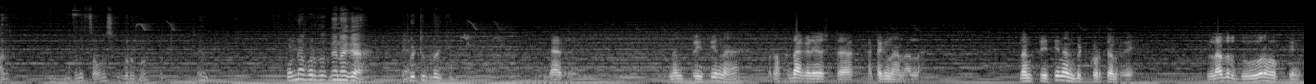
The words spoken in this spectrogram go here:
ಅದು ಮೊದಲು ಸವಸ್ಕ ಬರ್ಬೇಕು ಪುಣ್ಯ ಬರ್ತದೆ ನಿನಗ. ಬಿಟ್ಟು ಬಿಡಕ್ಕೆ. ಬ್ಯಾಡ್ರಿ. ನನ್ನ ಪ್ರೀತಿನ ರೊಕ್ಕದಾಗ ಅಳೆಯೋಷ್ಟ ಕಟಗ್ ನಾನಲ್ಲ. ನನ್ನ ಪ್ರೀತಿ ನಾನು ಬಿಟ್ಟು ಕೊಡ್ತೇನೆ ರೀ ಎಲ್ಲಾದ್ರೂ ದೂರ ಹೋಗ್ತೀನಿ.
